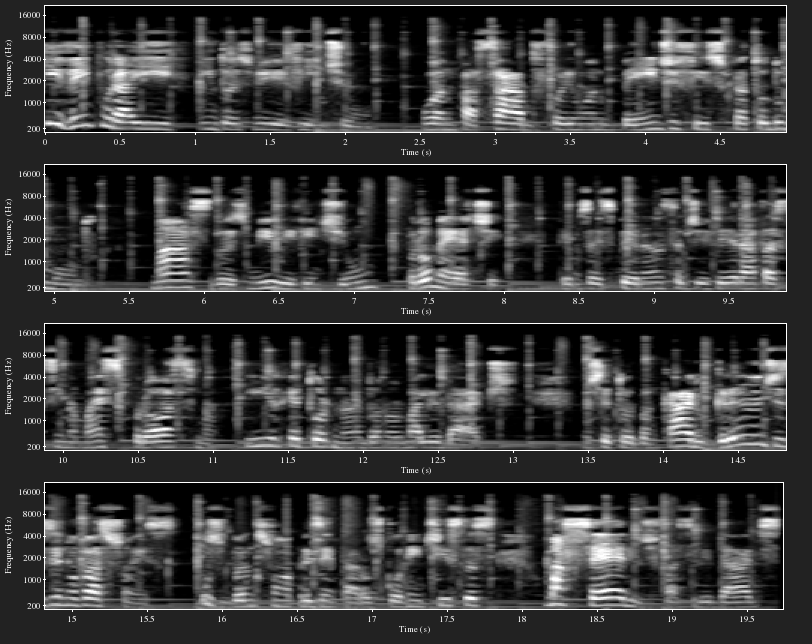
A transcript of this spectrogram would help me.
Que vem por aí em 2021? O ano passado foi um ano bem difícil para todo mundo, mas 2021 promete. Temos a esperança de ver a vacina mais próxima e ir retornando à normalidade. No setor bancário, grandes inovações. Os bancos vão apresentar aos correntistas uma série de facilidades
